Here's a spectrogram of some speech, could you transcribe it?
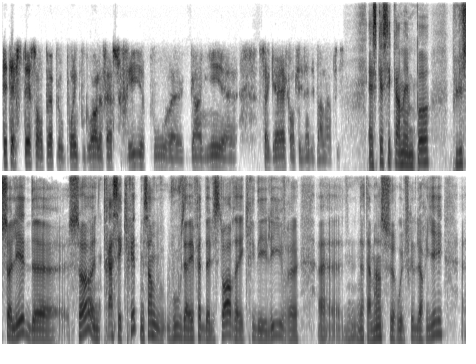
détestait son peuple au point de vouloir le faire souffrir pour euh, gagner sa guerre contre les indépendantistes. Est-ce que c'est quand même pas plus solide, euh, ça, une trace écrite? Il me semble, vous, vous avez fait de l'histoire, vous avez écrit des livres, euh, notamment sur Wilfrid Laurier. Euh,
